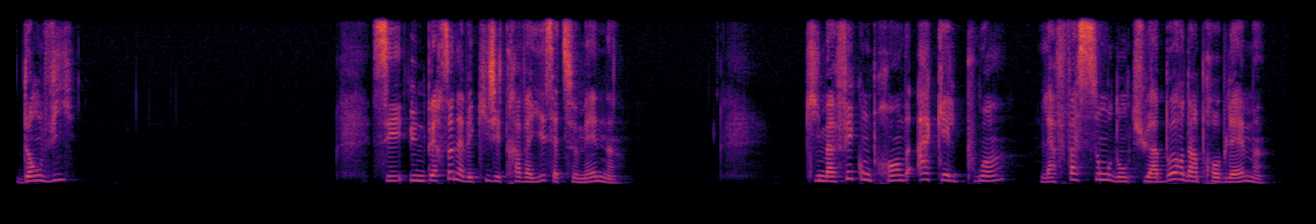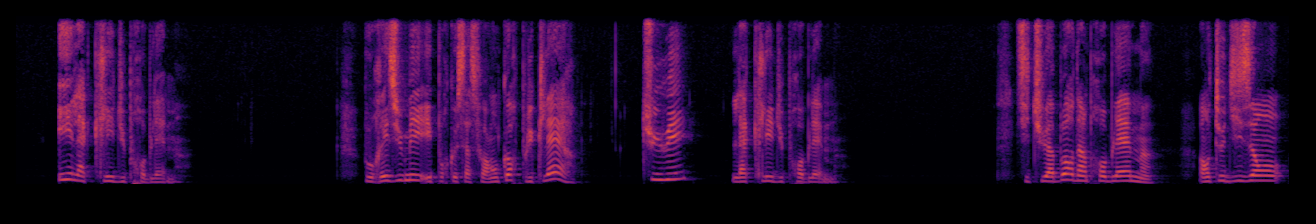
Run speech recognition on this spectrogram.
d'envie? C'est une personne avec qui j'ai travaillé cette semaine qui m'a fait comprendre à quel point la façon dont tu abordes un problème est la clé du problème. Pour résumer et pour que ça soit encore plus clair, tu es la clé du problème. Si tu abordes un problème en te disant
